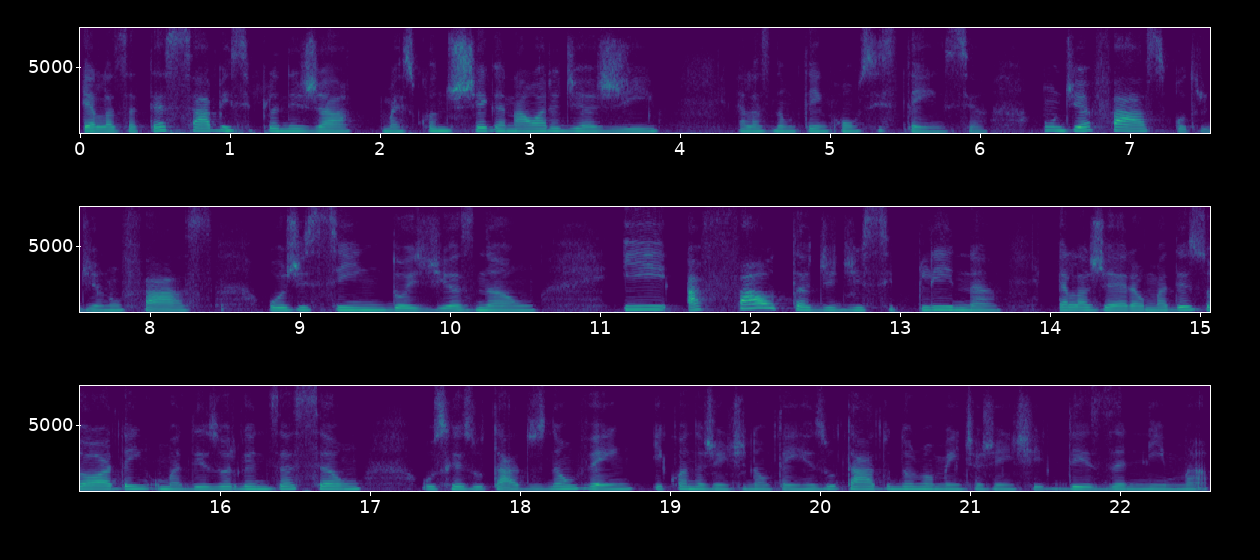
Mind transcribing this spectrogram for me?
elas até sabem se planejar, mas quando chega na hora de agir, elas não têm consistência. Um dia faz, outro dia não faz, hoje sim, dois dias não. E a falta de disciplina, ela gera uma desordem, uma desorganização, os resultados não vêm e quando a gente não tem resultado, normalmente a gente desanima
